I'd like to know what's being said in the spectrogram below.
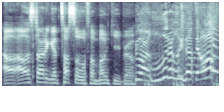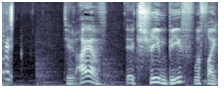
I, I was starting a tussle with a monkey, bro. You are literally nothing. Oh, dude, I have extreme beef with like.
